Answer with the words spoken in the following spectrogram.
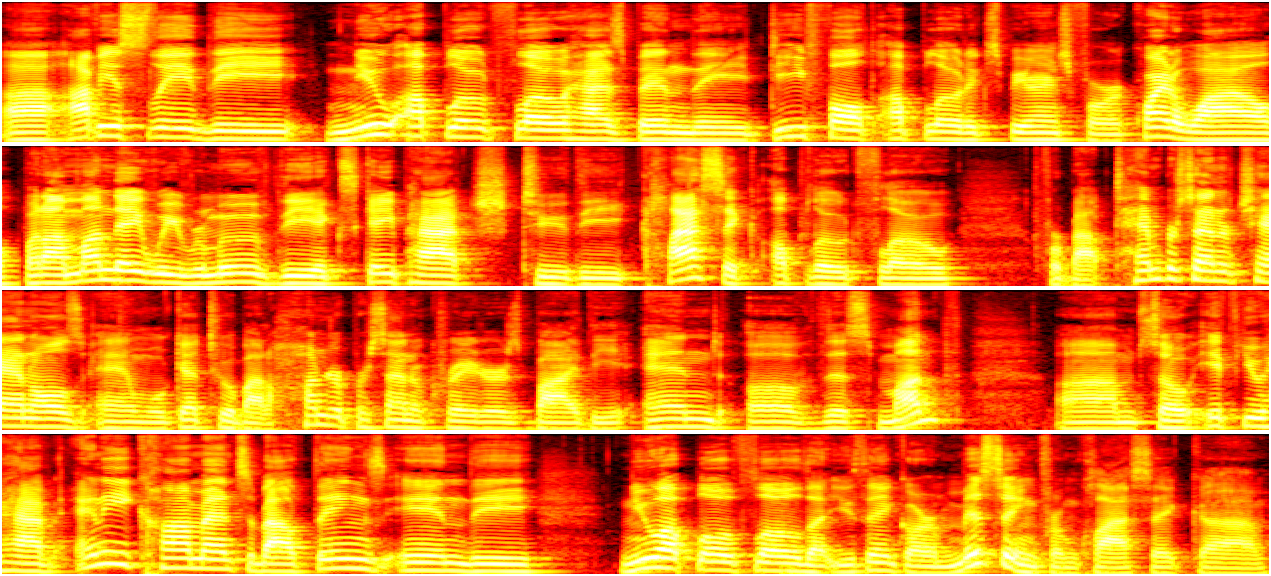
Uh, obviously, the new upload flow has been the default upload experience for quite a while, but on Monday we removed the escape hatch to the classic upload flow for about 10% of channels, and we'll get to about 100% of creators by the end of this month. Um, so if you have any comments about things in the new upload flow that you think are missing from Classic, um,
